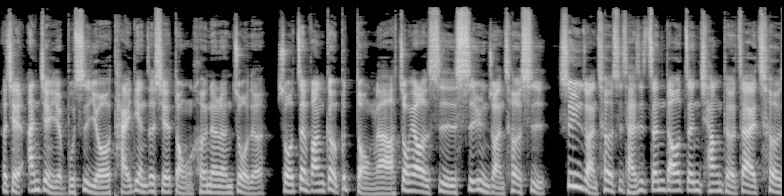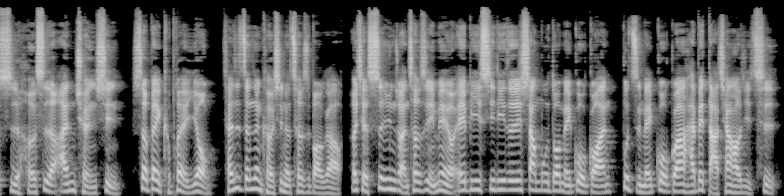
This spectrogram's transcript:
而且安检也不是由台电这些懂核能人做的，说正方根本不懂啦。重要的是试运转测试，试运转测试才是真刀真枪的在测试核四的安全性，设备可不可以用，才是真正可信的测试报告。而且试运转测试里面有 A、B、C、D 这些项目都没过关，不止没过关，还被打枪好几次。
